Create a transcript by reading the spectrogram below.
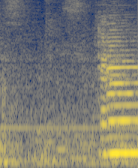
Thank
